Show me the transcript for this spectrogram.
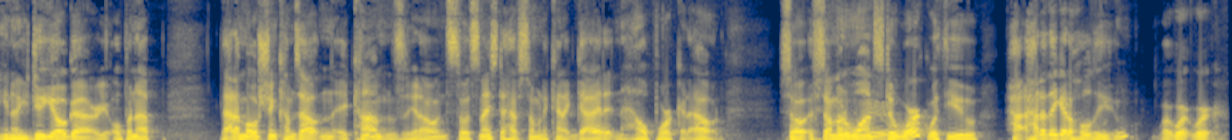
you know, you do yoga or you open up that emotion comes out and it comes, you know, and so it's nice to have someone to kind of guide it and help work it out. So if someone mm-hmm. wants to work with you, how, how do they get a hold of you? Mm-hmm. Where, where, where,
